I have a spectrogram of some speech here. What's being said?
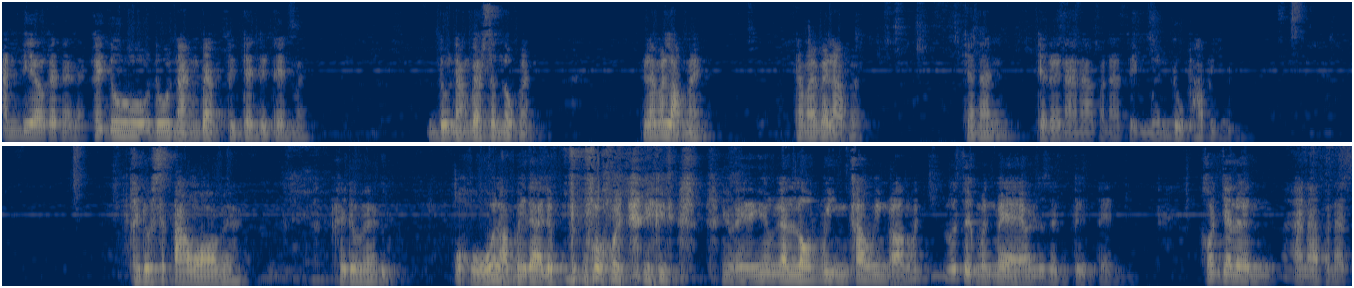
อันเดียวกันนั่นแหละเคยดูดูหนังแบบตื่นเต้นตื่นเต้นไหมดูหนังแบบสนุกอะ แล้วมันหลับไหมทำไมไม่หลับอะฉะนั้น เจริญอานาปนาสติเหมือนดูภาพยนตร์เคยดูสตาร์วอลไหมเคยดูไหมโอ้โหหลับไม่ได้เลยโอ้ยอย่างเงี้ยมันลมวิ่งเข้าวิ่งออกมันรู้สึกมันแหมมันรู้สึกตื่นเต้น คนเจริญอานาปนาส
